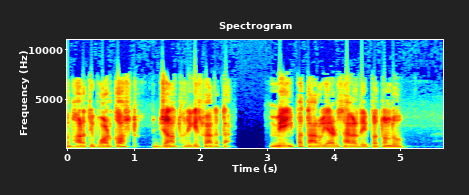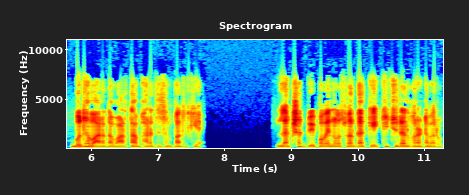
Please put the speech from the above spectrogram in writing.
ಭಾರತಿ ಪಾಡ್ಕಾಸ್ಟ್ ಜನಧ್ವನಿಗೆ ಸ್ವಾಗತ. ಮೇ ಇಪ್ಪತ್ತಾರು, ಎರಡು ಸಾವಿರದ ಇಪ್ಪತ್ತೊಂದು, ಬುಧವಾರದ ವಾರ್ತಾ ಭಾರತಿ ಸಂಪಾದಕೀಯ. ಲಕ್ಷದ್ವೀಪವೆನ್ನುವ ಸ್ವರ್ಗಕ್ಕೆ ಕಿಚ್ಚಿಡಲು ಹೊರಟವರು.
